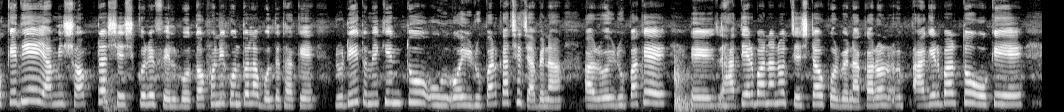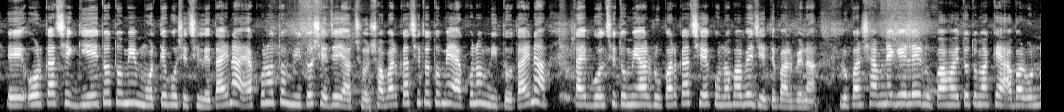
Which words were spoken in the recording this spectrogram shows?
ওকে দিয়েই আমি সবটা শেষ করে ফেলব। তখনই কুন্তলা বলতে থাকে, রুটি, তুমি কিন্তু ওই রূপার কাছে যাবে না। আর ওই রূপাকে হাতিয়ার বানানোর চেষ্টাও করবে না। কারণ আগেরবার তো ওকে ওর কাছে গিয়েই তো তুমি মরতে বসেছিলে, তাই না? এখনও তো মৃত সেজেই আছো। সবার কাছে তো তুমি এখনও মৃত, তাই না? তাই বলছি, তুমি আর রূপার কাছে কোনোভাবে যেতে পারবে না। রূপার সামনে গেলে রূপা হয়তো তোমাকে আবার অন্য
